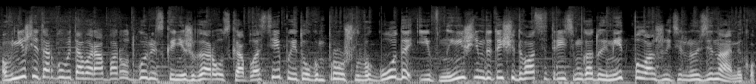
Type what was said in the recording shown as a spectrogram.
Внешний торговый товарооборот Гомельской и Нижегородской областей по итогам прошлого года и в нынешнем 2023 году имеет положительную динамику.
